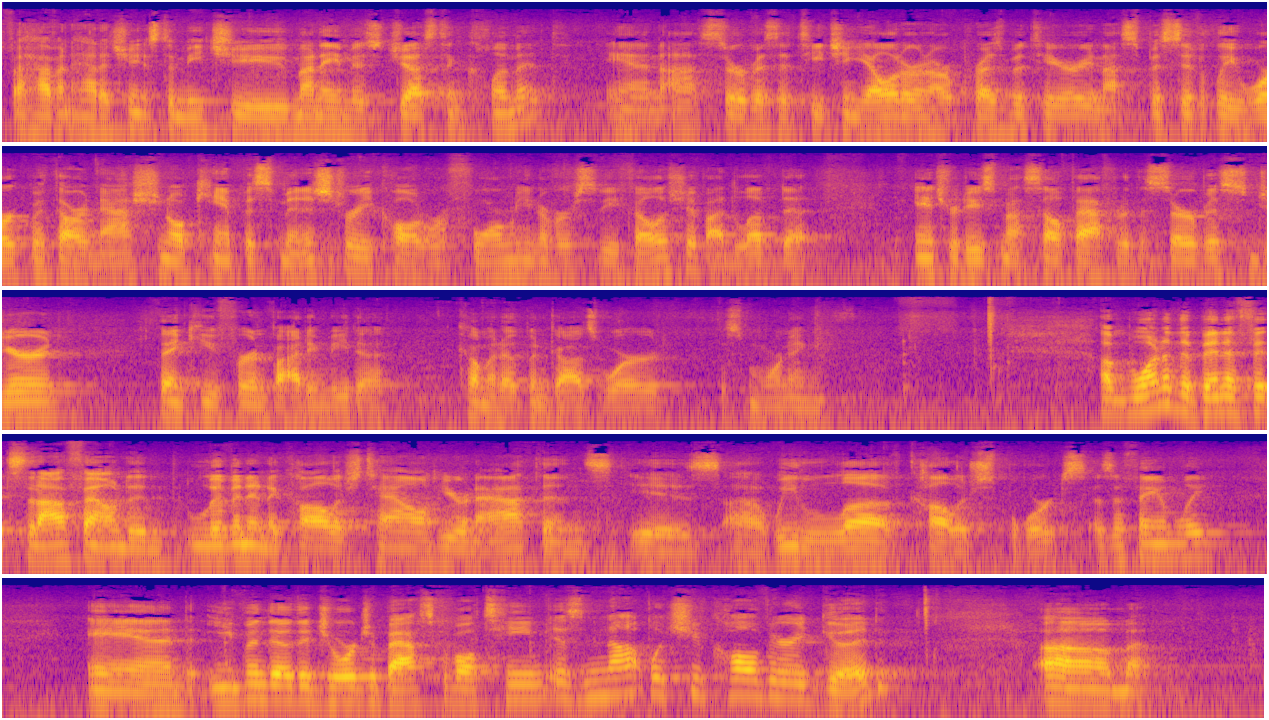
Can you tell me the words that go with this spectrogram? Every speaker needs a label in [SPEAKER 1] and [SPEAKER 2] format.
[SPEAKER 1] If I haven't had a chance to meet you, my name is Justin Clement, and I serve as a teaching elder in our presbytery, and I specifically work with our national campus ministry called Reformed University Fellowship. I'd love to introduce myself after the service. Jared, thank you for inviting me to come and open God's Word this morning. Uh, one of the benefits that I found in living in a college town here in Athens is uh, we love college sports as a family. And even though the Georgia basketball team is not what you call very good, um,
